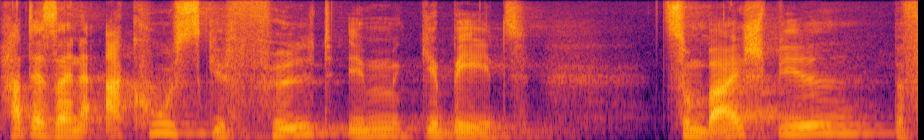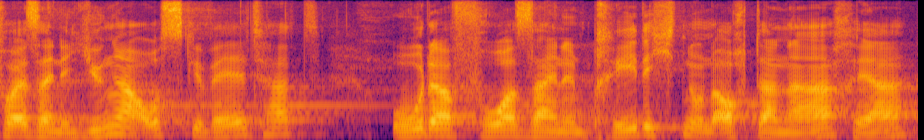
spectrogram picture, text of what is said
hat er seine Akkus gefüllt im Gebet. Zum Beispiel, bevor er seine Jünger ausgewählt hat oder vor seinen Predigten und auch danach. Ja?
